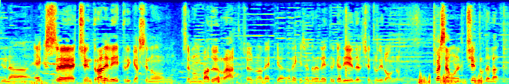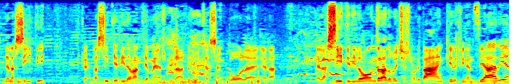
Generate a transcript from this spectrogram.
di una ex centrale elettrica se non, se non vado errato, cioè una vecchia, una vecchia centrale elettrica di, del centro di Londra. Qua siamo nel centro della, della, City, cioè la City è lì davanti a me, scusate, dove c'è St. Paul, è la, è la City di Londra, dove ci sono le banche, le finanziarie.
